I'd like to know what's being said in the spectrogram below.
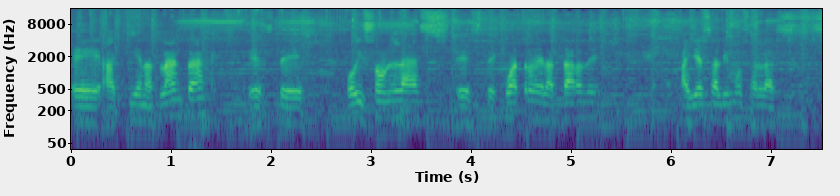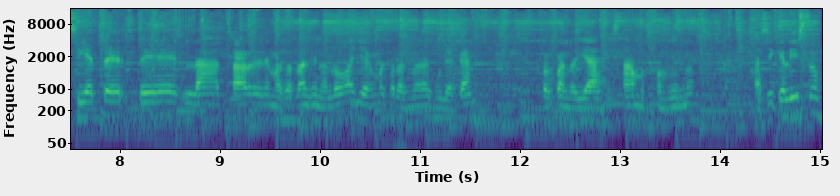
eh, aquí en Atlanta. Este, Hoy son las este, 4 de la tarde. Ayer salimos a las 7 de la tarde de Mazatlán, Sinaloa. Llegamos a las 9 de Culiacán. Fue cuando ya estábamos comiendo. Así que listo,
